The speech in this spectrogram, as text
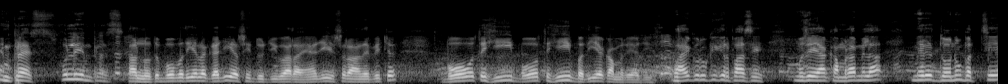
इम्प्रेस फुली इम्प्रेस ਸਾਨੂੰ ਤੇ ਬਹੁਤ ਵਧੀਆ ਲੱਗਾ ਜੀ ਅਸੀਂ ਦੂਜੀ ਵਾਰ ਆਏ ਹਾਂ ਜੀ ਇਸ ਰਾਂ ਦੇ ਵਿੱਚ ਬਹੁਤ ਹੀ ਬਹੁਤ ਹੀ ਵਧੀਆ ਕੰਮ ਰਿਹਾ ਜੀ वाहिगुरु की कृपा से मुझे यहाँ कमरा मिला मेरे दोनों बच्चे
